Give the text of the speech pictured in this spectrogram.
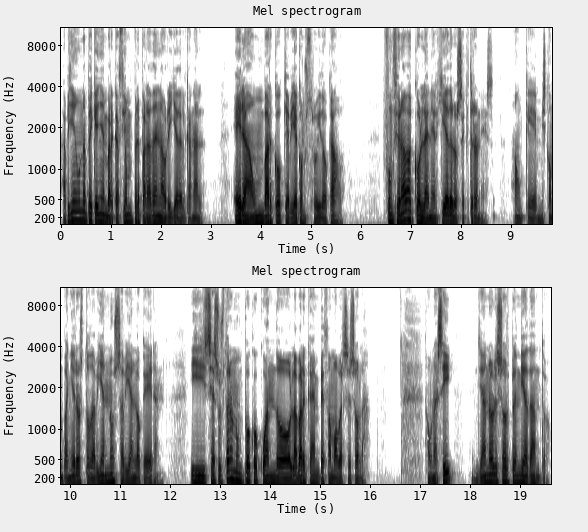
Había una pequeña embarcación preparada en la orilla del canal. Era un barco que había construido Kao. Funcionaba con la energía de los sectrones, aunque mis compañeros todavía no sabían lo que eran, y se asustaron un poco cuando la barca empezó a moverse sola. Aun así, ya no les sorprendía tanto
